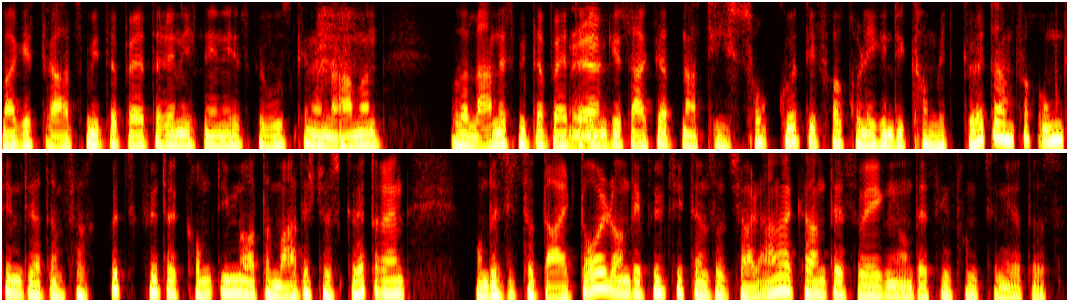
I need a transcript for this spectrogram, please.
Magistratsmitarbeiterin, ich nenne jetzt bewusst keinen Namen, oder Landesmitarbeiterin Ja. gesagt hat, na, die ist so gut, die Frau Kollegin, die kann mit Geld einfach umgehen, die hat einfach kurz gefühlt, da kommt immer automatisch das Geld rein und das ist total toll und die fühlt sich dann sozial anerkannt deswegen und deswegen funktioniert das.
